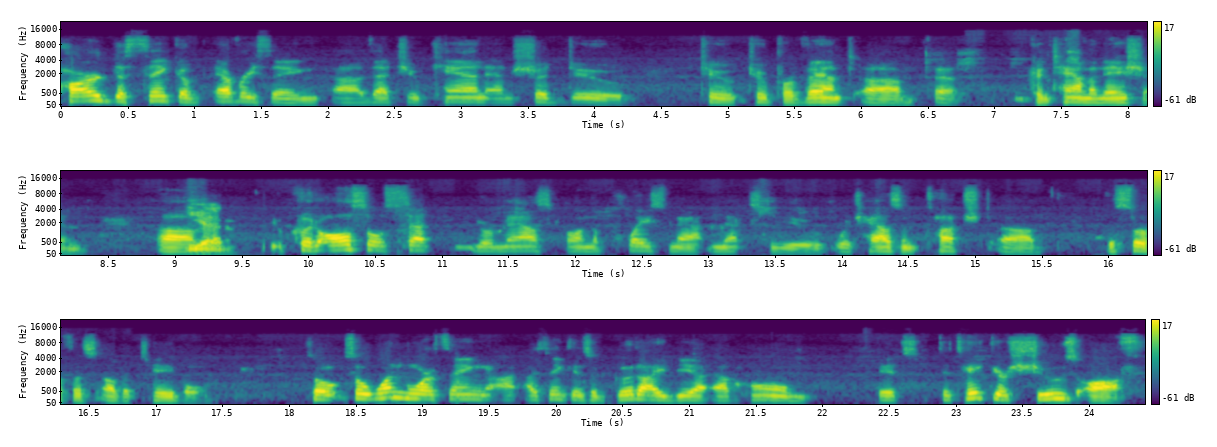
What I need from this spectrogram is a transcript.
hard to think of everything uh, that you can and should do to to prevent uh, uh contamination. Um, yeah. You could also set your mask on the placemat next to you, which hasn't touched uh, the surface of a table. So, so one more thing I, I think is a good idea at home. It's to take your shoes off,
